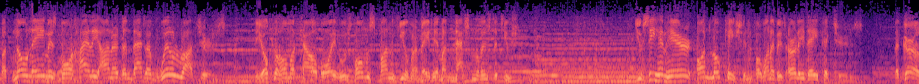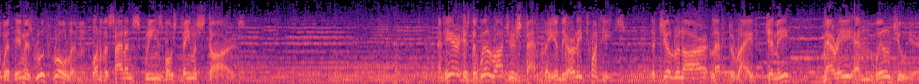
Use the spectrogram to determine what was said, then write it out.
but no name is more highly honored than that of Will Rogers, the Oklahoma cowboy whose homespun humor made him a national institution. You see him here on location for one of his early day pictures. The girl with him is Ruth Roland, one of the silent screen's most famous stars. And here is the Will Rogers family in the early 20s. The children are, left to right, Jimmy, Mary, and Will Jr.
